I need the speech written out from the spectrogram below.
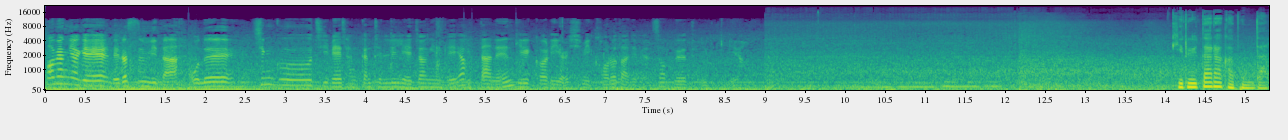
화명역에 내렸습니다. 오늘 친구 집에 잠깐 들릴 예정인데요. 일단은 길거리 열심히 걸어 다니면서 보여드릴게요. 길을 따라가 본다.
